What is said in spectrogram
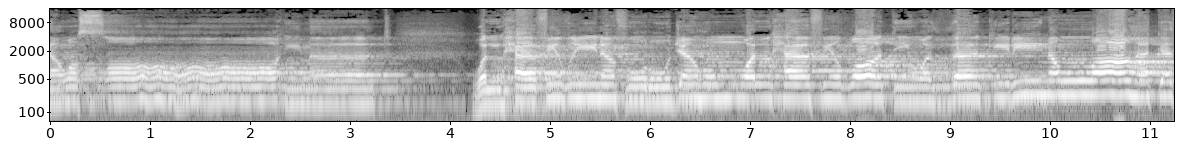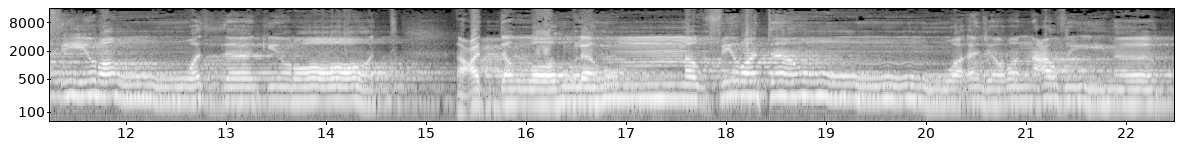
والصائمات والحافظين فروجهم والحافظات والذاكرين الله كثيرا والذاكرات أعد الله لهم مغفرة وأجرا عظيما.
